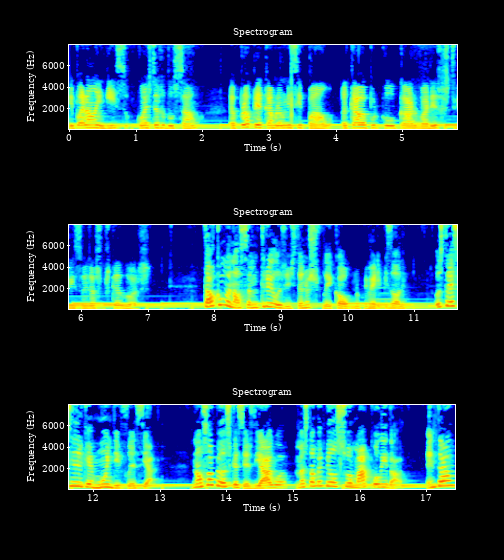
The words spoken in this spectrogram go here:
E para além disso, com esta redução, a própria Câmara Municipal acaba por colocar várias restrições aos pescadores. Tal como a nossa meteorologista nos explicou no primeiro episódio, o stress hídrico é muito influenciado, não só pela escassez de água, mas também pela sua má qualidade. Então,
